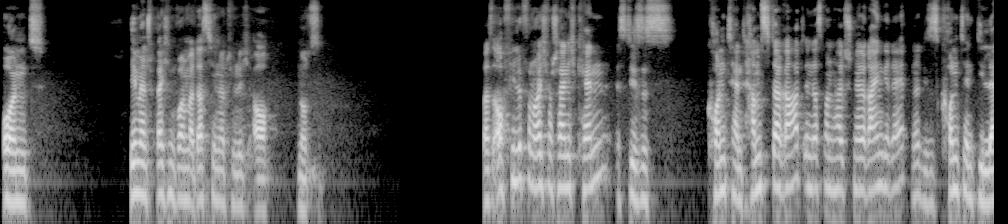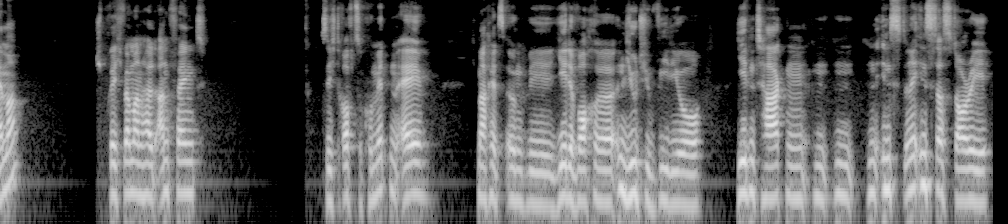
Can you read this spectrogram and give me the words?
Und Dementsprechend wollen wir das hier natürlich auch nutzen. Was auch viele von euch wahrscheinlich kennen, ist dieses Content-Hamsterrad, in das man halt schnell reingerät, ne? dieses Content-Dilemma. Sprich, wenn man halt anfängt, sich darauf zu committen, ey, ich mache jetzt irgendwie jede Woche ein YouTube-Video, jeden Tag ein, ein, ein Insta, eine Insta-Story,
